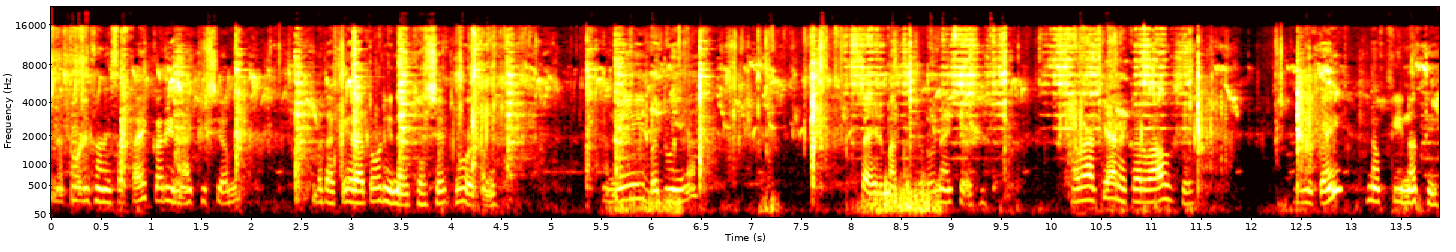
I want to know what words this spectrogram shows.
અને થોડી ઘણી સફાઈ કરી નાખી છે અમે. બધા કેરા તોડી નાખ્યા છે, જુઓ તમે. અને એ બધું અહીંયા સાઈડમાં કચરો નાખ્યો છે. હવે આ ક્યારે કરવા આવશે? એનું કંઈ નક્કી નથી.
